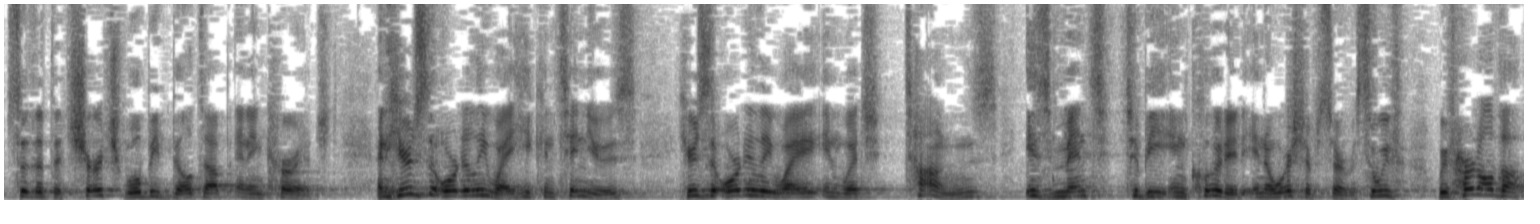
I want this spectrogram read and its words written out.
so that the church will be built up and encouraged. And here's the orderly way, he continues. Here's the orderly way in which tongues is meant to be included in a worship service. So we've, we've heard all the,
